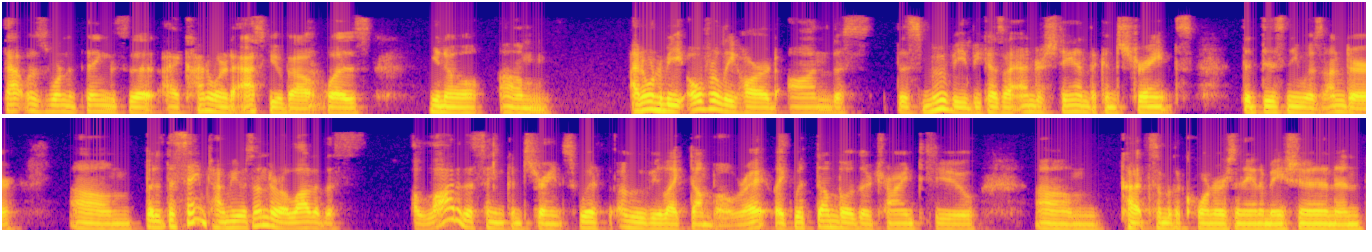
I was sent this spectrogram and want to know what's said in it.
that was one of the things that I kind of wanted to ask you about was you know um, I don't want to be overly hard on this this movie because I understand the constraints that Disney was under, um, but at the same time he was under a lot of this a lot of the same constraints with a movie like Dumbo, right? Like with Dumbo, they're trying to um, cut some of the corners in animation and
